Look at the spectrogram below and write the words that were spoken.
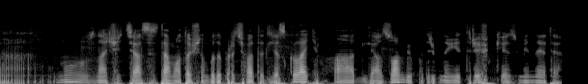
Е, ну, значить, ця система точно буде працювати для скелетів, а для зомбі потрібно її трішки змінити.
